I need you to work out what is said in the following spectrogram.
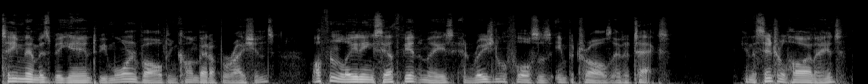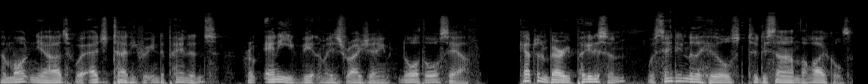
team members began to be more involved in combat operations, often leading South Vietnamese and regional forces in patrols and attacks. In the Central Highlands, the Montagnards were agitating for independence from any Vietnamese regime, north or south. Captain Barry Peterson was sent into the hills to disarm the locals,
